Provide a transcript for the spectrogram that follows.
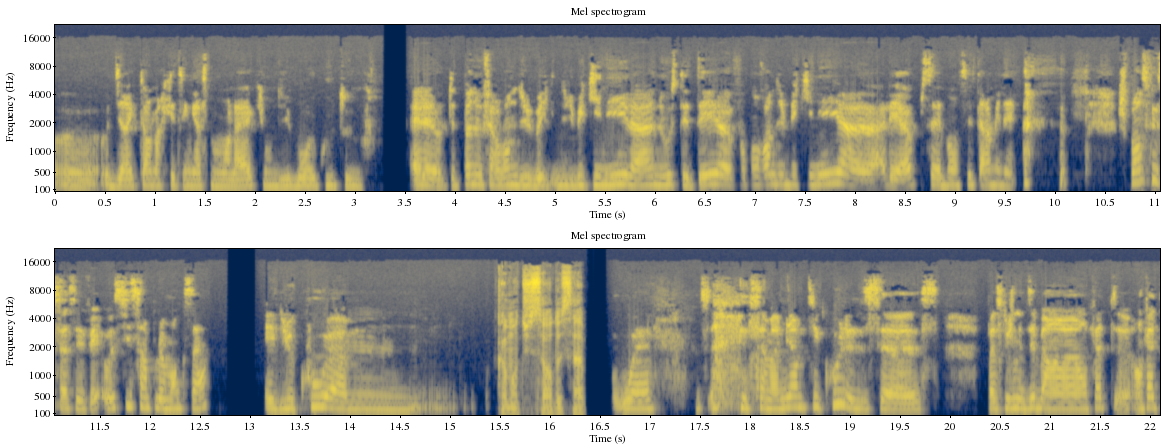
euh, au directeur marketing à ce moment-là, qui ont dit bon, écoute, elle, elle va peut-être pas nous faire vendre du, bikini là. Nous, cet été, euh, faut qu'on vende du bikini. Euh, allez hop, c'est bon, c'est terminé. je pense que ça s'est fait aussi simplement que ça. Et du coup, comment tu sors de ça? Ouais, ça m'a mis un petit coup parce que je me disais ben en fait, en fait,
